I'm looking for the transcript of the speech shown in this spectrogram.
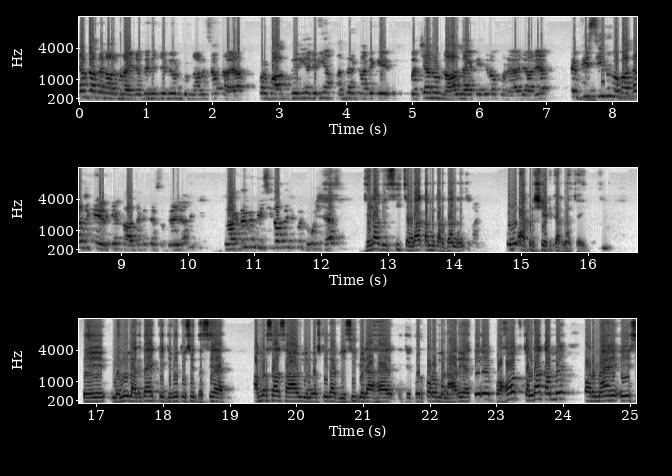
ਸ਼ਰਧਾ ਦੇ ਨਾਲ ਮਨਾਏ ਜਾਂਦੇ ਨੇ। ਜਿਵੇਂ ਹੁਣ ਗੁਰੂ ਨਾਨਕ ਸਾਹਿਬ ਦਾ ਆਇਆ ਪ੍ਰਭਾਤ ਫੇਰੀਆਂ ਜਿਹੜੀਆਂ ਅੰਦਰ ਕੱਢ ਕੇ ਬੱਚਿਆਂ ਨੂੰ ਨਾਲ ਲੈ ਕੇ ਜਿਹੜਾ ਬਣਾਇਆ ਜਾ ਰਿਹਾ ਤੇ ਵੀਸੀ ਨੂੰ ਵਿਵਾਦਾਂ 'ਚ ਘੇਰ ਕੇ ਅਕਾਲ ਤੱਕ ਤੇ ਸੱਦਿਆ ਜਾ ਲੱਗਦਾ ਕਿ ਵੀਸੀ ਦਾ ਉਹਦੇ 'ਚ ਕੋਈ ਦੋਸ਼ ਹੈ? ਜਿਹੜਾ ਵੀਸੀ ਚੰਗਾ ਕੰਮ ਕਰਦਾ ਨਾ ਜੀ ਉਹਨੂੰ ਐਪਰੀਸ਼ੀਏਟ ਕਰਨਾ ਚਾਹੀਦਾ। ਤੇ ਮੈਨੂੰ ਲੱਗਦਾ ਹੈ ਕਿ ਜਿਵੇਂ ਤੁਸੀਂ ਦੱਸਿਆ ਅੰਮ੍ਰਿਤਸਰ ਸਾਹਿਬ ਯੂਨੀਵਰਸਿਟੀ ਦਾ ਵੀਸੀ ਜਿਹੜਾ ਹੈ ਜੇ ਗੁਰਪੁਰਬ ਮਨਾ ਰਿਹਾ ਤੇ ਇਹ ਬਹੁਤ ਚੰਗਾ ਕੰਮ ਹੈ ਔਰ ਮੈਂ ਇਸ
